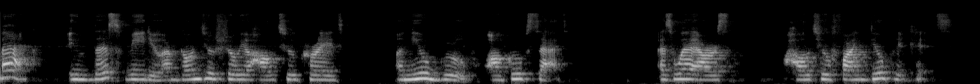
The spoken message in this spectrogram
back. In this video, I'm going to show you how to create a new group or group set, as well as how to find duplicates.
